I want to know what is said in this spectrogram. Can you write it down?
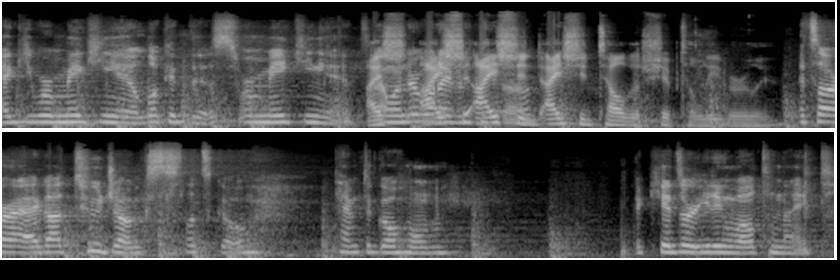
Aggy, we're making it. Look at this. We're making it. I, I, wonder what I, I, sh- I should up. I should tell the ship to leave early. It's alright. I got two junks. Let's go. Time to go home. The kids are eating well tonight.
